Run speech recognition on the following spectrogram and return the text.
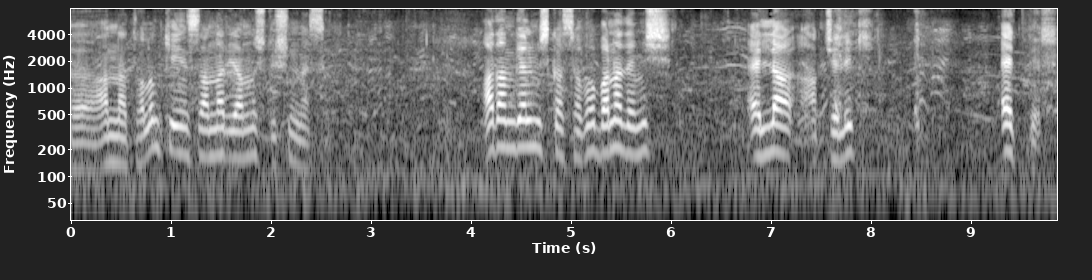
e, anlatalım ki insanlar yanlış düşünmesin. Adam gelmiş kasaba bana demiş 50 akçelik et ver.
